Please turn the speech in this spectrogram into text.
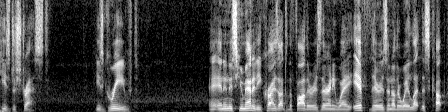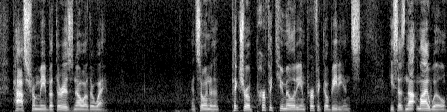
he's distressed. He's grieved. And in his humanity, cries out to the Father, Is there any way? If there is another way, let this cup pass from me, but there is no other way. And so, in a picture of perfect humility and perfect obedience, he says, Not my will,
